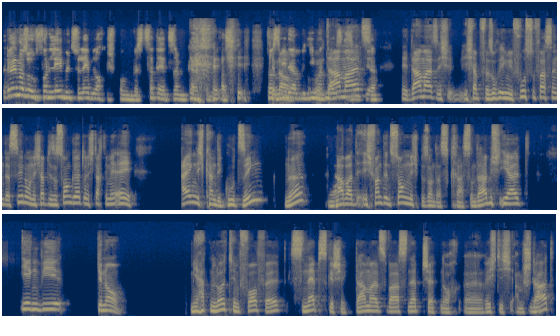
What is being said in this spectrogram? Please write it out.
Du immer so von Label zu Label auch gesprungen bist. Das hat er jetzt im genau. und damals, gesucht, ja. nee, damals, ich, ich habe versucht, irgendwie Fuß zu fassen in der Szene und ich habe diesen Song gehört und ich dachte mir, ey, eigentlich kann die gut singen, ne? Ja. Aber ich fand den Song nicht besonders krass. Und da habe ich ihr halt irgendwie, genau, mir hatten Leute im Vorfeld Snaps geschickt. Damals war Snapchat noch äh, richtig am Start, ja.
